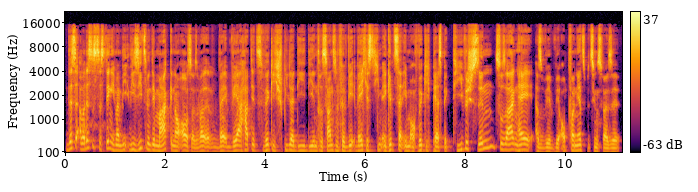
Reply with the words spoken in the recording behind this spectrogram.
das, aber das ist das Ding. Ich meine, wie, wie sieht's mit dem Markt genau aus? Also wer, wer hat jetzt wirklich Spieler, die, die interessant sind? Für welches Team ergibt es dann eben auch wirklich perspektivisch Sinn zu sagen, hey, also wir, wir opfern jetzt, beziehungsweise,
